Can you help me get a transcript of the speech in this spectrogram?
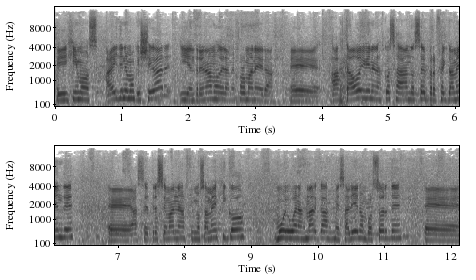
y dijimos, ahí tenemos que llegar y entrenamos de la mejor manera. Eh, hasta hoy vienen las cosas dándose perfectamente. Eh, hace tres semanas fuimos a México, muy buenas marcas me salieron por suerte. Eh,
